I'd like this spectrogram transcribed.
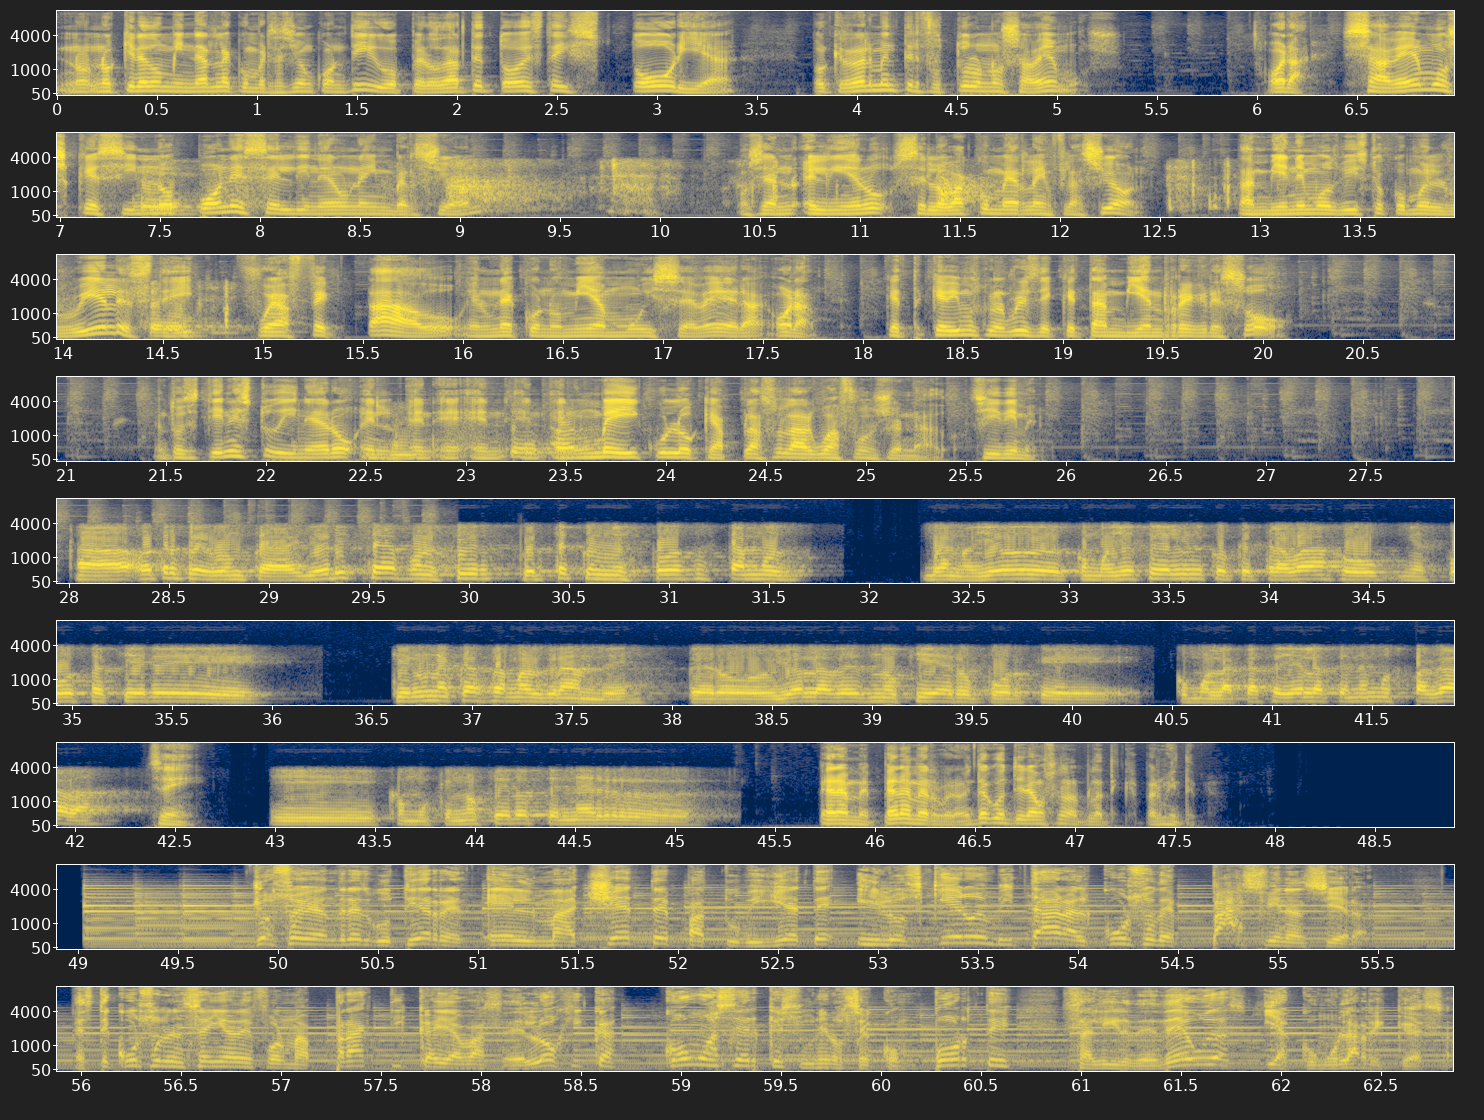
no, no quiero dominar la conversación contigo, pero darte toda esta historia, porque realmente el futuro no sabemos. Ahora, sabemos que si no pones el dinero en una inversión, o sea, el dinero se lo va a comer la inflación. También hemos visto cómo el real estate fue afectado en una economía muy severa. Ahora, ¿qué, vimos con el real estate? Que también regresó. Entonces tienes tu dinero en, un vehículo que a plazo largo ha funcionado. Sí, dime. Ah, otra pregunta. Yo ahorita, por decir, ahorita con mi esposa estamos, bueno, yo como yo soy el único que trabajo, mi esposa quiere quiero una casa más grande, pero yo a la vez no quiero porque como la casa ya la tenemos pagada. Sí. Y como que no quiero tener... Espérame, espérame, Rubén. Ahorita continuamos con la plática. Permíteme. Yo soy Andrés Gutiérrez, el machete para tu billete y los quiero invitar al curso de paz financiera. Este curso le enseña de forma práctica y a base de lógica cómo hacer que su dinero se comporte, salir de deudas y acumular riqueza.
